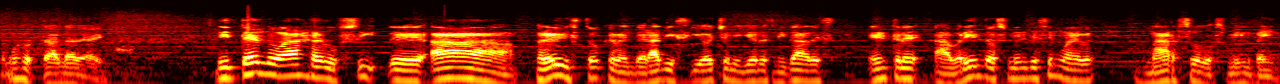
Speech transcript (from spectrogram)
vamos a soltarla de ahí. Nintendo ha, reducido, eh, ha previsto que venderá 18 millones de unidades entre abril 2019 y marzo 2020.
